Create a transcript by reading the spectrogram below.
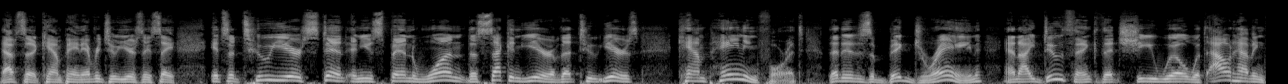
has to campaign every two years. They say it's a two year stint, and you spend one the second year of that two years campaigning for it. That it is a big drain, and I do think that she will, without having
